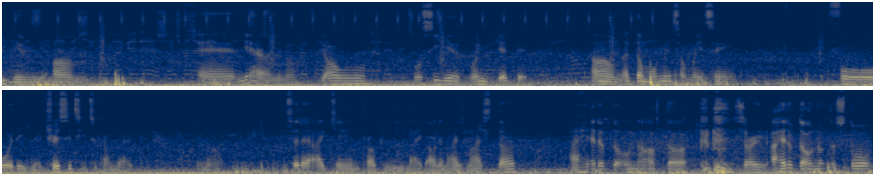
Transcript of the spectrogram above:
You get me? Um, and yeah, you know, y'all will, will see it when you get there. Um, at the moment, I'm waiting for the electricity to come back, you know, so that I can properly like organize my stuff I head of the owner of the sorry, I head of the owner of the store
